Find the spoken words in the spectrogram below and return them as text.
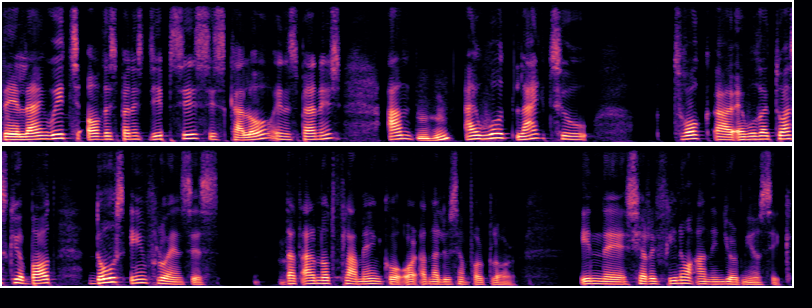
the language of the Spanish gypsies is Caló in Spanish, and I would like to talk. Uh, I would like to ask you about those influences that are not flamenco or Andalusian folklore in the Sherry Fino and in your music.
